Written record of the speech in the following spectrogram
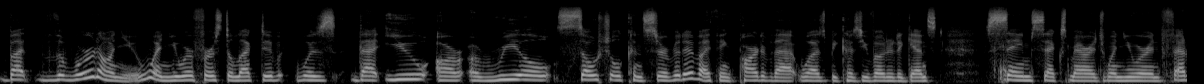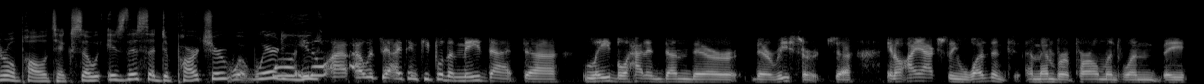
But the word on you when you were first elected was that you are a real social conservative. I think part of that was because you voted against same sex marriage when you were in federal politics. So is this a departure? Where well, do you. You know, I, I, would say I think people that made that uh, label hadn't done their, their research. Uh, you know, I actually wasn't a member of parliament when they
